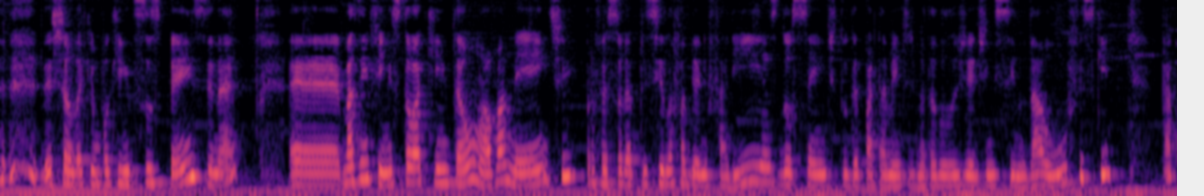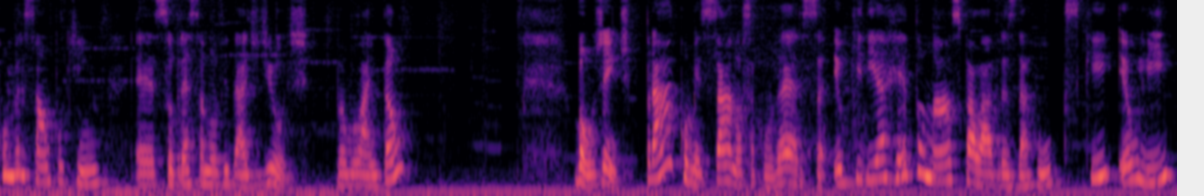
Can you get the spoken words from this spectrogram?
deixando aqui um pouquinho de suspense, né? É, mas enfim, estou aqui então novamente, professora Priscila Fabiane Farias, docente do Departamento de Metodologia de Ensino da UFSC, para conversar um pouquinho é, sobre essa novidade de hoje. Vamos lá então? Bom, gente, para começar a nossa conversa, eu queria retomar as palavras da Hooks que eu li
